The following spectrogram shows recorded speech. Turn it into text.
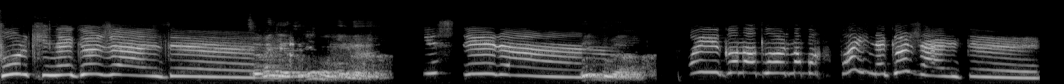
Furki ne güzeldi. Sana getireyim mi bunları? İsterim. Ne? Ay kanatlarına bak. Vay ne güzeldi.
